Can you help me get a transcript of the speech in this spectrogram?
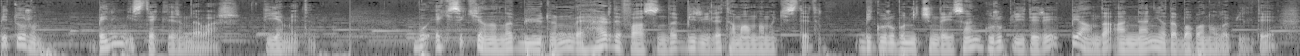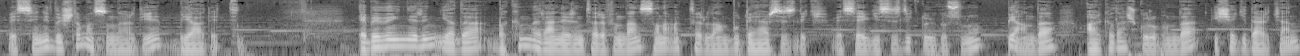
Bir durun, benim isteklerim de var diyemedin. Bu eksik yanınla büyüdün ve her defasında biriyle tamamlamak istedin bir grubun içindeysen grup lideri bir anda annen ya da baban olabildi ve seni dışlamasınlar diye biat ettin. Ebeveynlerin ya da bakım verenlerin tarafından sana aktarılan bu değersizlik ve sevgisizlik duygusunu bir anda arkadaş grubunda işe giderken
